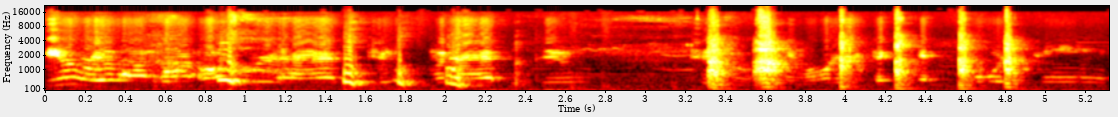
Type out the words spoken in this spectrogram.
You realize how awkward I had to what I had to do to in order to get 14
